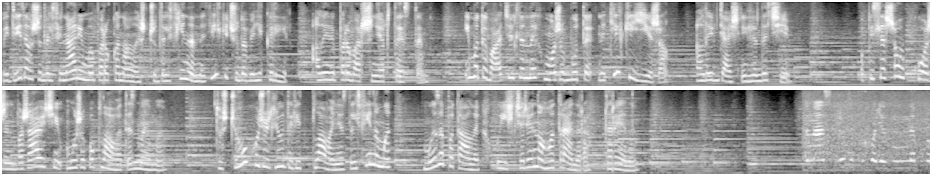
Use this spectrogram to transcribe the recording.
Відвідавши дельфінарій, ми переконали, що дельфіни не тільки чудові лікарі, але й неперевершені артисти. І мотивацією для них може бути не тільки їжа, але й вдячні глядачі. Бо після шоу кожен бажаючий може поплавати з ними. Тож чого хочуть люди від плавання з дельфінами, ми запитали у їх чарівного тренера Тарини. До нас люди приходять не по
